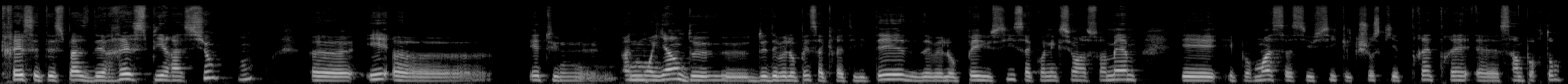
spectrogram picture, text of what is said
crée cet espace de respiration. hein, euh, et euh, est une, un moyen de, de développer sa créativité, de développer aussi sa connexion à soi-même. Et, et pour moi, ça, c'est aussi quelque chose qui est très, très important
